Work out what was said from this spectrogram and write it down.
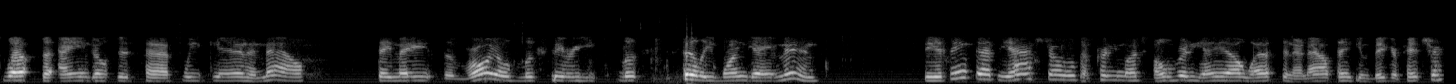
swept the Angels this past weekend, and now they made the Royals look silly, look silly one game in. Do you think that the Astros are pretty much over the AL West and are now thinking bigger picture?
